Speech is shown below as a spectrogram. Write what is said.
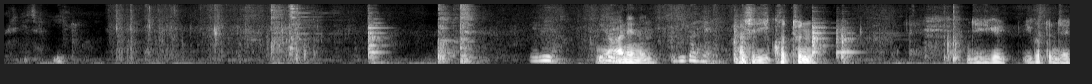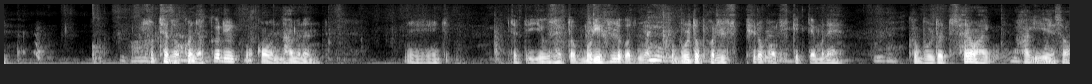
그렇게 잘 익어. 예미야. 이 안에는 네가 해. 사실 이 겉은 이제 이게 이것도 이제 뭐, 솥에 넣고 이제 끓이고 나면은 이 이제 또 여기서 또 물이 흐르거든요. 그 물도 버릴 수- 필요가 없기 때문에 그래. 그 물도 사용하기 위해서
